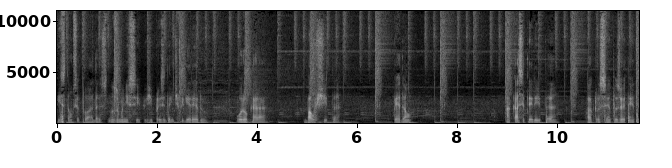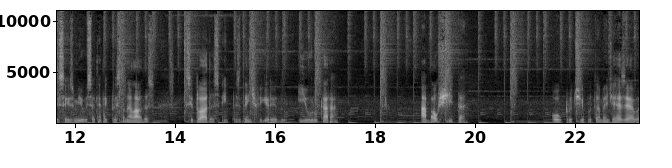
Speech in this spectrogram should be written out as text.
e estão situadas nos municípios de Presidente Figueiredo, Urucará, Bauxita, perdão, a cassiterita 486.073 toneladas, situadas em Presidente Figueiredo e Urucará. A bauxita, outro tipo também de reserva,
